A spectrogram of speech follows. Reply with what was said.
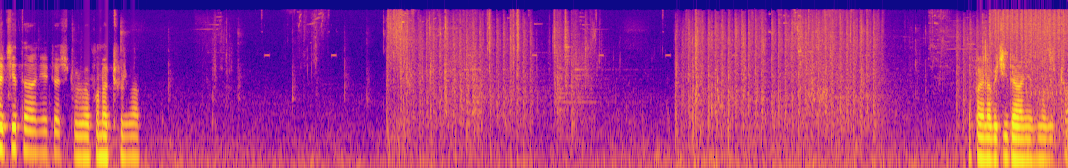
Życie to nie też, kurwa, ponad kurwa. Powinno być idealnie z muzyczą.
